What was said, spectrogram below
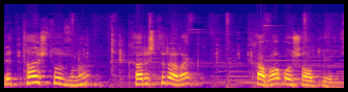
Ve taş tozunu karıştırarak kaba boşaltıyoruz.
